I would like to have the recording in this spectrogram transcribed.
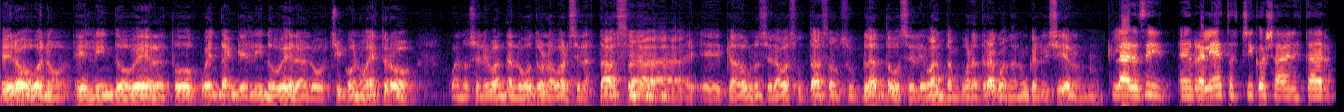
Pero bueno, es lindo ver, todos cuentan que es lindo ver a los chicos nuestros cuando se levantan los otros lavarse las tazas, eh, cada uno se lava su taza o su plato, o se levantan por atrás cuando nunca lo hicieron, ¿no? Claro, sí, en realidad estos chicos ya deben estar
